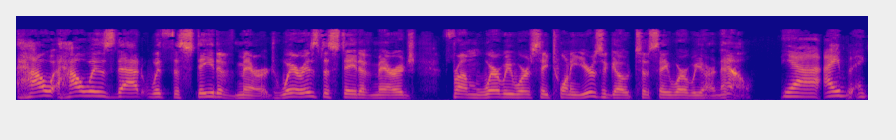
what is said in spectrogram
How, how is that with the state of marriage? Where is the state of marriage from where we were, say, 20 years ago to say where we are now? Yeah, I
